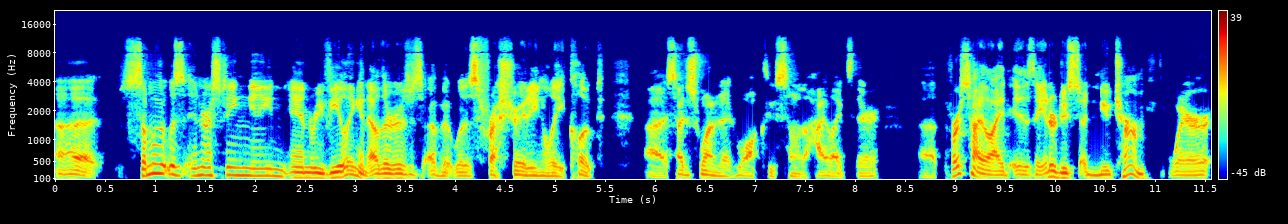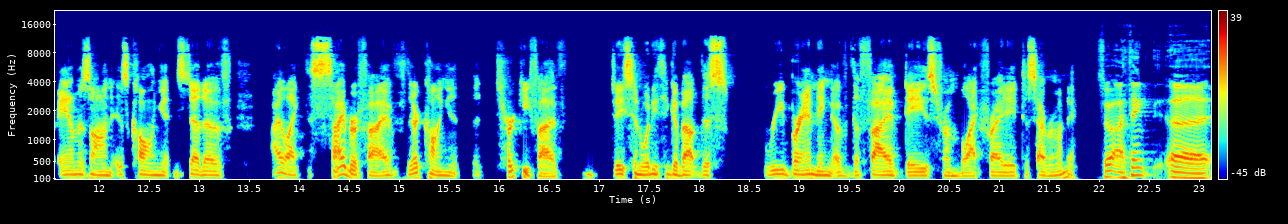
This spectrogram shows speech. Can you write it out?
uh, some of it was interesting and, and, revealing, and others of it was frustratingly cloaked. Uh, so I just wanted to walk through some of the highlights there. Uh, the first highlight is they introduced a new term where Amazon is calling it instead of I like the Cyber Five, they're calling it the Turkey Five. Jason, what do you think about this rebranding of the five days from Black Friday to Cyber Monday? So I think uh,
